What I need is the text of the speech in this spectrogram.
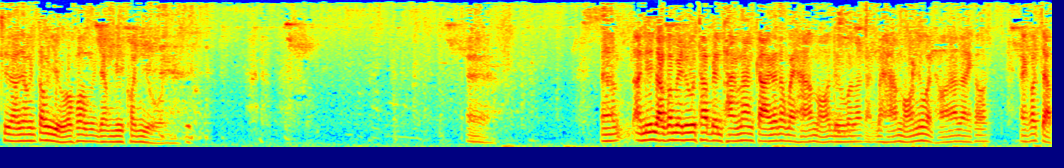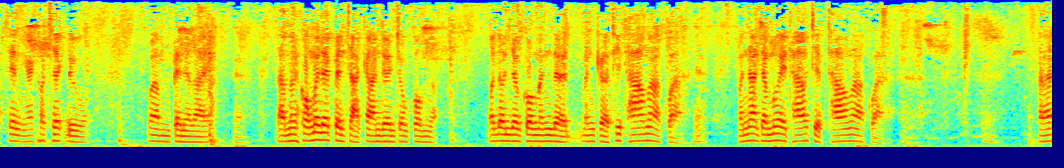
ที่เรายังต้องอยู่เพราะมันยังมีคนอยู่เอออันนี้เราก็ไม่รู้ถ้าเป็นทางร่างกายก็ต้องไปหาหมอดูก็แล้วกันไปหาหมอนวดหาอะไรก็ให้เขาจับเส้นงั้นเขาเช็คดูว่ามันเป็นอะไร แต่มันคงไม่ได้เป็นจากการเดินจงกรมหรอกเพราะเดินจงกรมมันเดิดมันเกิดที่เท้ามากกว่าเนี่ยมันน่าจะเมื่อยเท้าเจ็บเท้ามากกว่าฮะ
